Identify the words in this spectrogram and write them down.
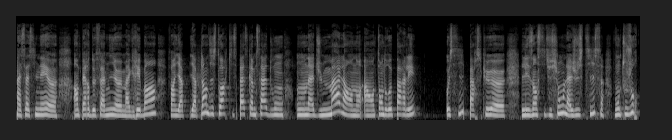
assassiné euh, un père de famille euh, maghrébin. Enfin, il y a, y a plein d'histoires qui se passent comme ça d'où on, on a du mal à, en- à entendre parler aussi parce que euh, les institutions, la justice vont toujours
